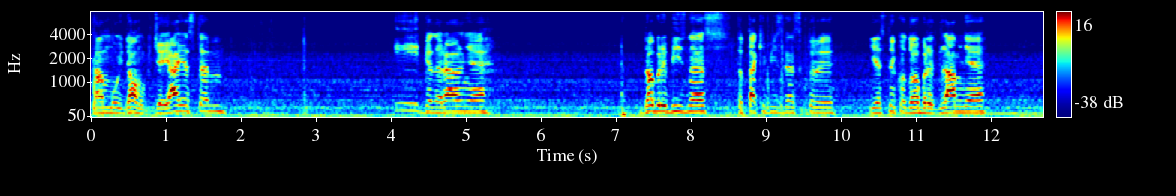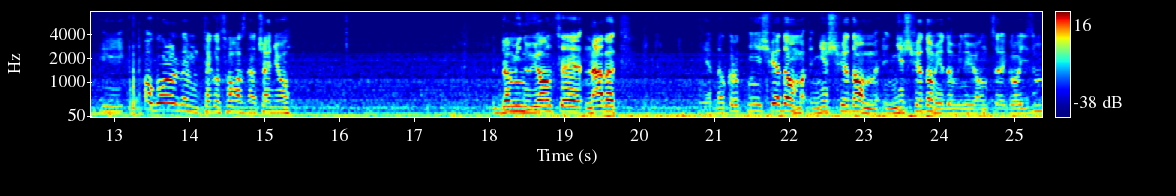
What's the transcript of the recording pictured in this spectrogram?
tam mój dom, gdzie ja jestem i generalnie dobry biznes to taki biznes, który jest tylko dobry dla mnie i ogólnym tego słowa znaczeniu dominujące nawet niejednokrotnie nieświadom, nieświadom, nieświadomie dominujący egoizm,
